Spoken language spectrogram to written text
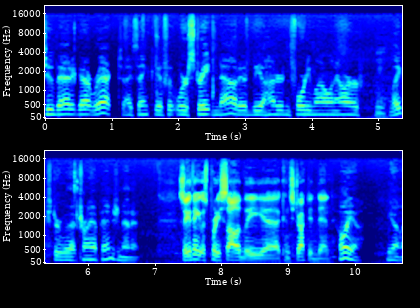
too bad it got wrecked. I think if it were straightened out, it'd be a 140 mile an hour Hmm. Lakester with that Triumph engine in it. So you think it was pretty solidly uh, constructed then? Oh yeah, yeah.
